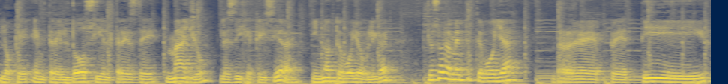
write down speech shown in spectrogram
lo que entre el 2 y el 3 de mayo les dije que hicieran y no te voy a obligar. Yo solamente te voy a repetir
